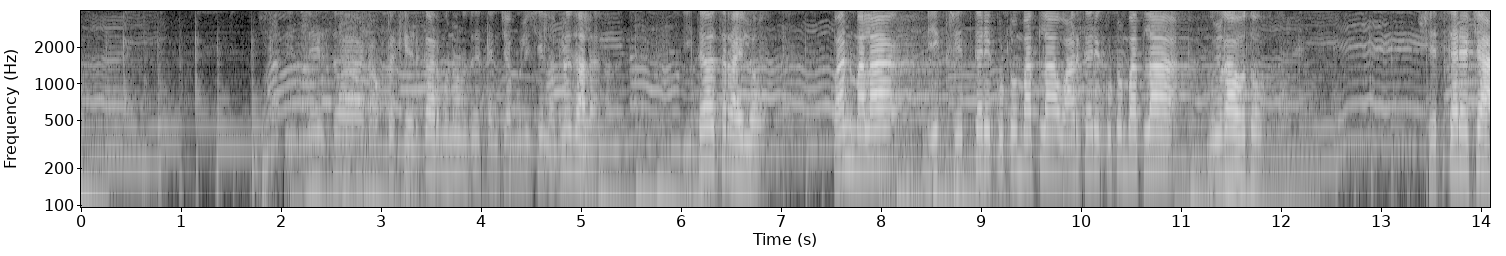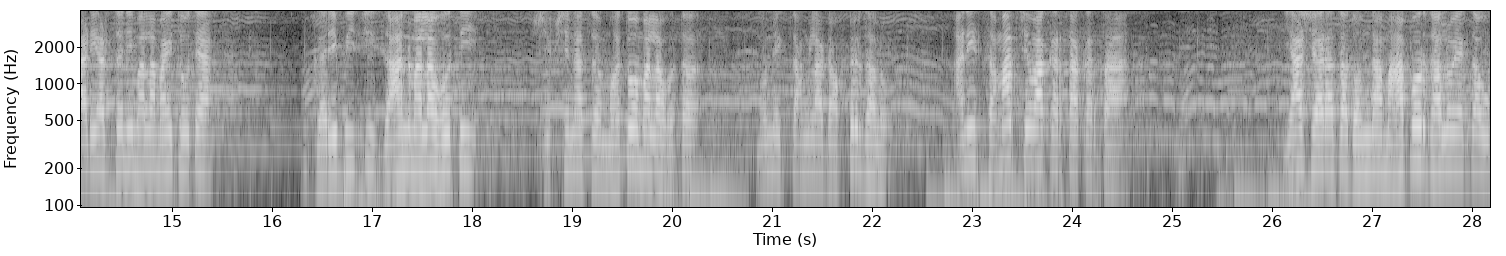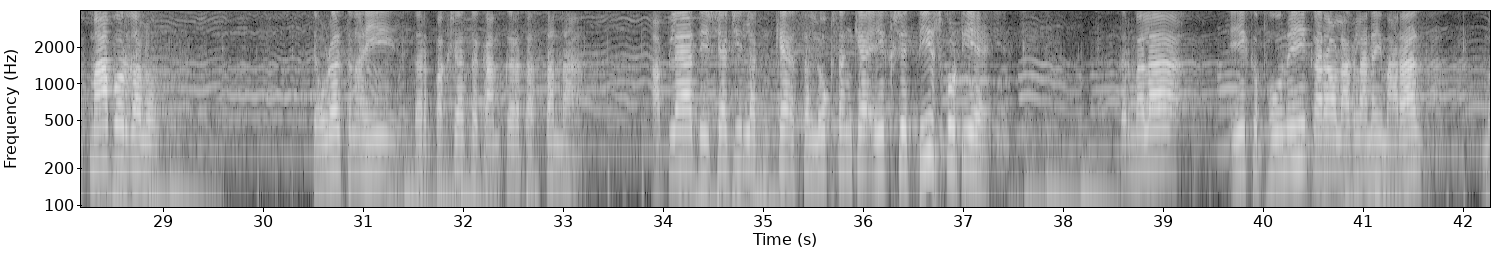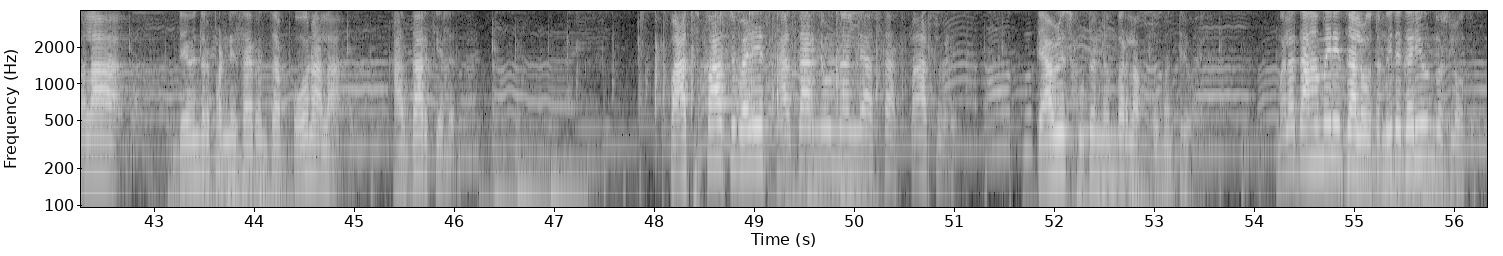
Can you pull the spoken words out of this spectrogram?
तिथलेच डॉक्टर खेडकर म्हणून होते. त्यांच्या मुलीशी लग्न झालं. इथंच राहिलो. पण मला एक शेतकरी कुटुंबातला वारकरी कुटुंबातला मुलगा होतो. शेतकऱ्याच्या अडीअडचणी मला माहीत होत्या. गरिबीची जाण मला होती. शिक्षणाचं महत्त्व मला होतं. म्हणून एक चांगला डॉक्टर झालो. आणि समाजसेवा करता करता या शहराचा दोनदा महापौर झालो एकदा उपमहापौर झालो. तेवढंच नाही तर पक्षाचं काम करत असताना आपल्या देशाची लंख्या लोकसंख्या एकशे तीस कोटी आहे. तर मला एक फोनही करावा लागला नाही महाराज. मला देवेंद्र फडणवीस साहेबांचा फोन आला खासदार केलं. पाच पाच वेळेस खासदार निवडून आलेले असतात पाच वेळेस. त्यावेळेस कुठं नंबर लागतो मंत्री व्हायला? मला दहा महिनेच झालं होतं मी तर घरी येऊन बसलो होतो.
